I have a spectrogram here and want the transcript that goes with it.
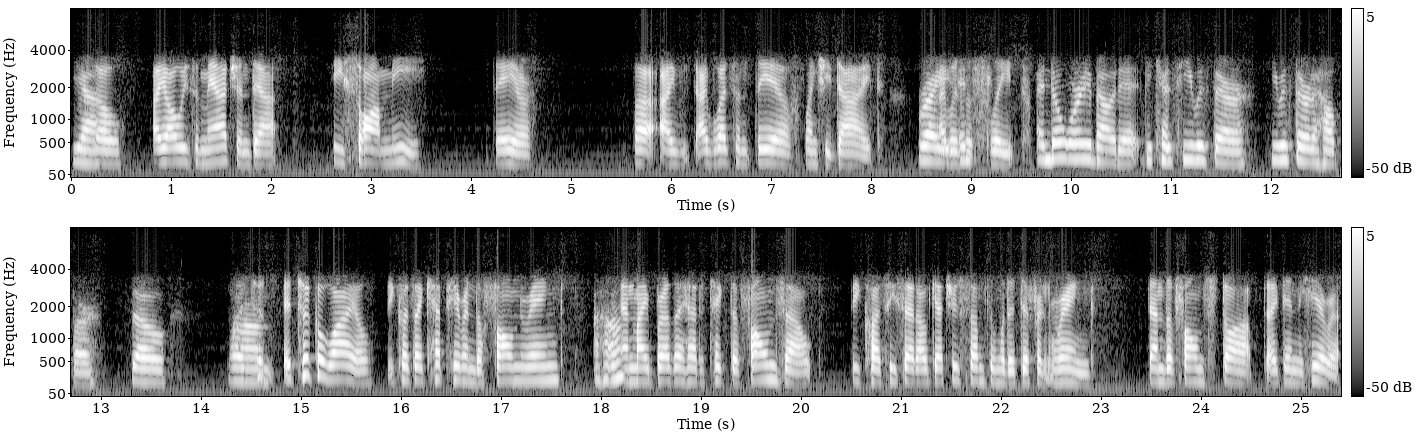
Yeah. So I always imagined that he saw me there, but I I wasn't there when she died. Right. I was and, asleep. And don't worry about it because he was there. He was there to help her. So, Well, it, um, took, it took a while because I kept hearing the phone ring, uh-huh. and my brother had to take the phones out because he said, "I'll get you something with a different ring." Then the phone stopped. I didn't hear it.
